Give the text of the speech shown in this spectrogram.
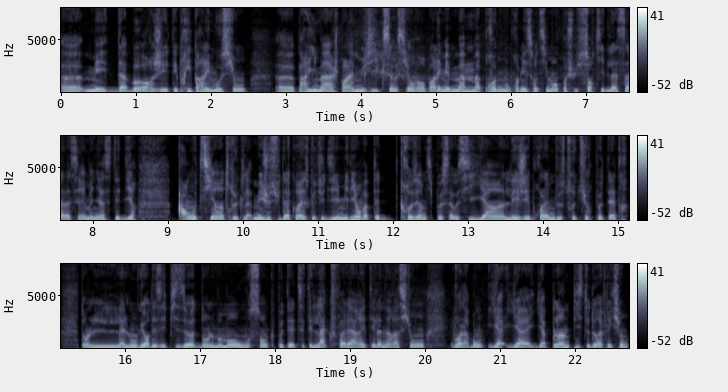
Euh, mais d'abord, j'ai été pris par l'émotion, euh, par l'image, par la musique, ça aussi, on va en parler. Mais ma, ma pre- mon premier sentiment, quand je suis sorti de la salle à Cérémania, c'était de dire Ah, on tient un truc là. Mais je suis d'accord avec ce que tu dis, Émilie, on va peut-être creuser un petit peu ça aussi. Il y a un léger problème de structure, peut-être, dans la longueur des épisodes, dans le moment où on sent que peut-être c'était là qu'il fallait arrêter la narration. Voilà, bon, il y a, il y, a, il y a plein de pistes de réflexion.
